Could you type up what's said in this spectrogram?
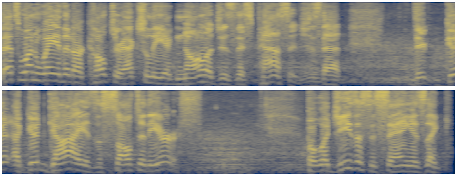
That's one way that our culture actually acknowledges this passage, is that good, a good guy is the salt of the earth. But what Jesus is saying is like,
